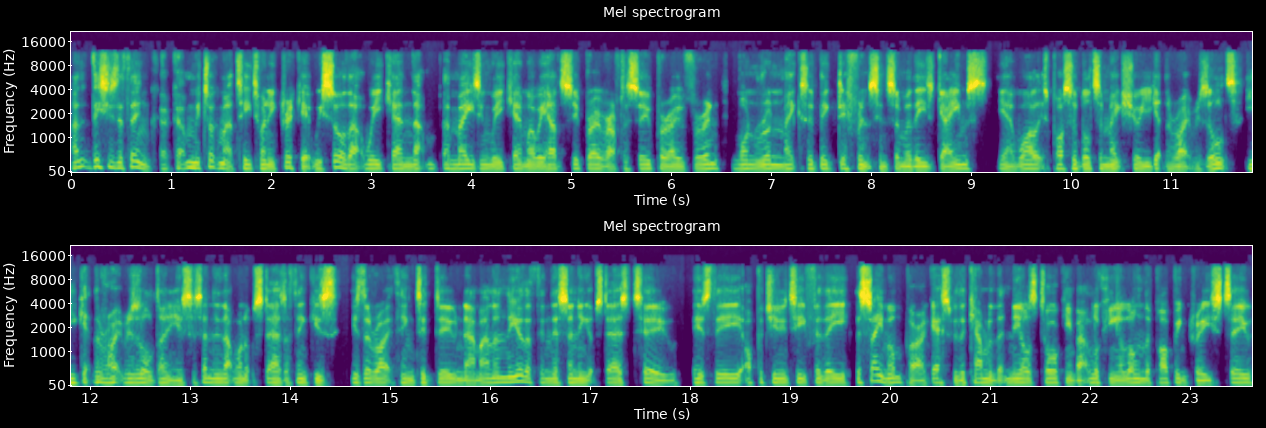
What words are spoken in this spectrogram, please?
And this is the thing. Uh, when we're talking about T20 cricket, we saw that weekend, that amazing weekend where we had super over after super over, and one run makes a big difference in some of these games. Yeah, while it's possible to make sure you get the right results, you get the right result, don't you? So sending that one upstairs, I think, is is the right thing to do, Naman. And the other thing they're sending upstairs too is the opportunity for the the same umpire, I guess, with the camera that Neil's talking about, looking along the popping crease to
